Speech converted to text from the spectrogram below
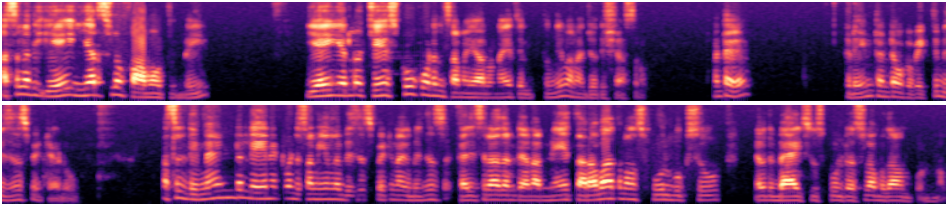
అసలు అది ఏ ఇయర్స్లో ఫామ్ అవుతుంది? ఏ ఇయర్లో చేసుకోకూడని సమయాలు ఉన్నాయో తెలుపుతుంది మన జ్యోతిషాస్త్రం అంటే ఇక్కడ ఏంటంటే ఒక వ్యక్తి బిజినెస్ పెట్టాడు. అసలు డిమాండ్ లేనటువంటి సమయంలో బిజినెస్ పెట్టి నాకు బిజినెస్ కలిసి రాదంటే అలా మే తర్వాత మనం స్కూల్ బుక్స్ లేకపోతే బ్యాగ్స్ స్కూల్ డ్రెస్లు అమ్ముదాం అనుకుంటున్నాం.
